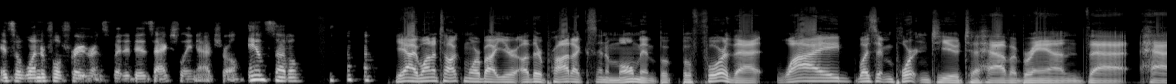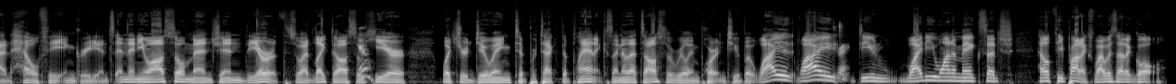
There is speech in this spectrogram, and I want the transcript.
it's a wonderful fragrance, but it is actually natural and subtle. Yeah, I want to talk more about your other products in a moment, but before that, why was it important to you to have a brand that had healthy ingredients? And then you also mentioned the earth. So I'd like to also yeah. hear what you're doing to protect the planet because I know that's also really important to you. But why why right. do you why do you want to make such healthy products? Why was that a goal?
